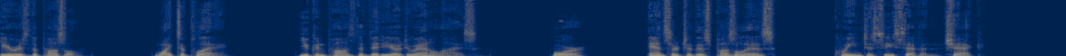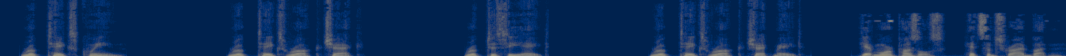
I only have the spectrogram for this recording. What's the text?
Here is the puzzle. White to play. You can pause the video to analyze. Or, answer to this puzzle is Queen to c7, check. Rook takes queen. Rook takes rook, check. Rook to c8. Rook takes rook, checkmate. Get more puzzles, hit subscribe button.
